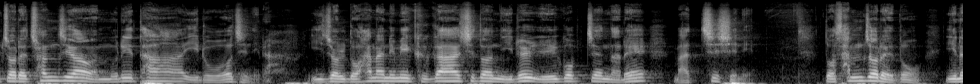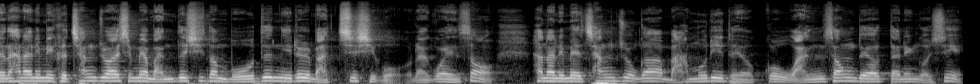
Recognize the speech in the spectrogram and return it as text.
1절에 천지와 만물이 다 이루어지니라. 2절도 하나님이 그가 하시던 일을 일곱째 날에 마치시니 또 3절에도 이는 하나님이 그 창조하시며 만드시던 모든 일을 마치시고 라고 해서 하나님의 창조가 마무리되었고 완성되었다는 것이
